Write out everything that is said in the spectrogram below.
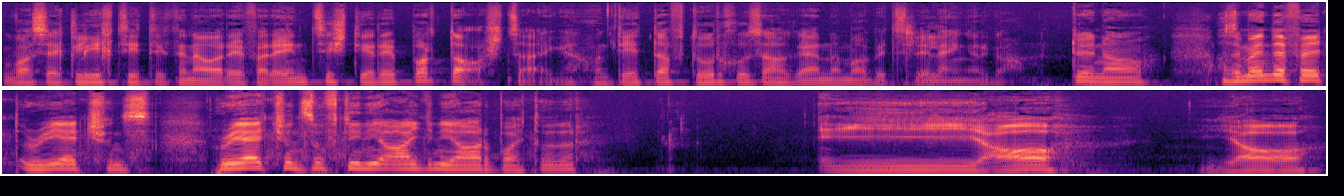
was ja gleichzeitig dann auch eine Referenz ist, die Reportage zeigen. Und die darf durchaus auch gerne mal ein bisschen länger gehen. Genau. Also im Endeffekt Reactions. Reactions auf deine eigene Arbeit, oder? Ja, ja.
